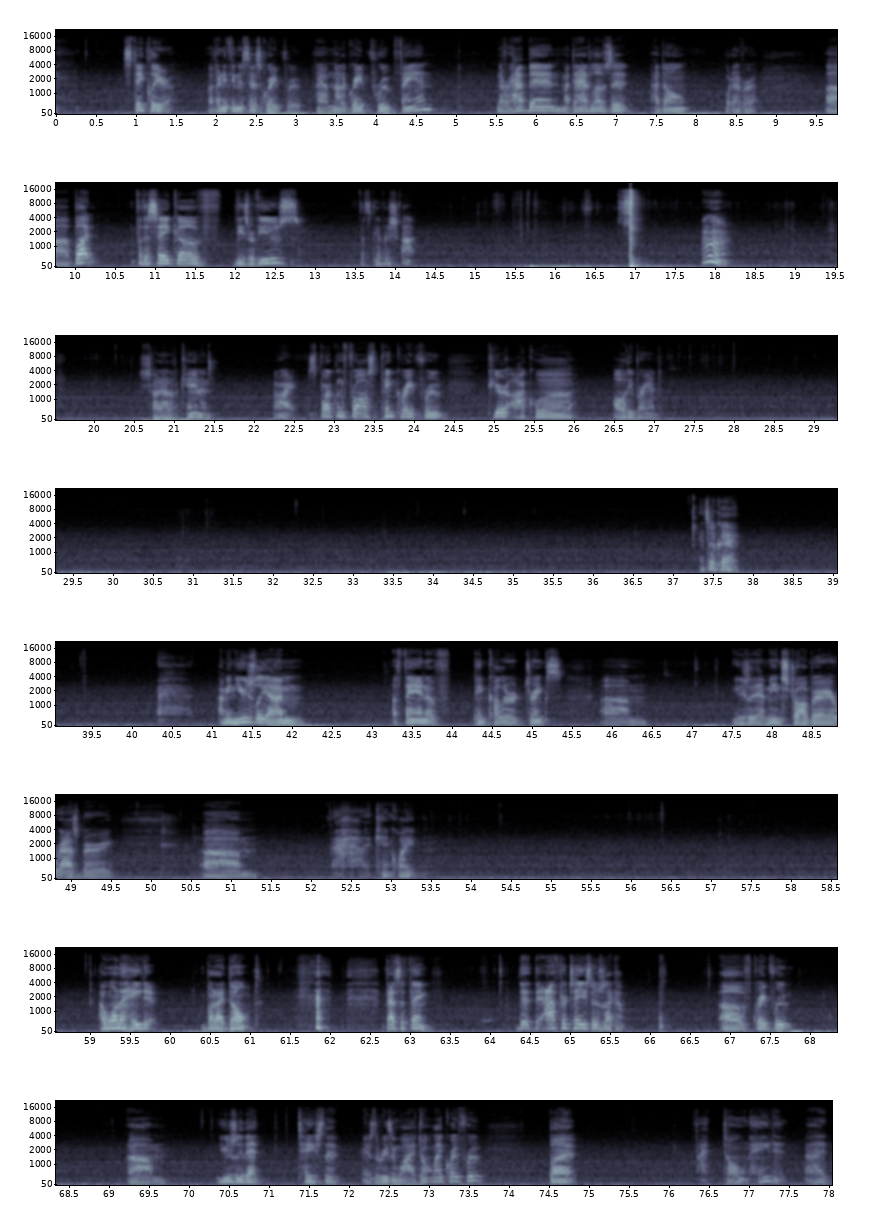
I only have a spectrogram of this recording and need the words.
stay clear of anything that says grapefruit. I am not a grapefruit fan. Never have been. My dad loves it. I don't. Whatever. Uh, but for the sake of these reviews, let's give it a shot. Mmm. Shot out of a cannon. Alright. Sparkling Frost, Pink Grapefruit, Pure Aqua, Aldi brand. It's okay. I mean, usually I'm a fan of pink colored drinks. Um, usually that means strawberry or raspberry. Um, I can't quite. I want to hate it, but I don't. That's the thing. The the aftertaste there's like a of grapefruit. Um, usually that taste that is the reason why I don't like grapefruit, but I don't hate it. I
